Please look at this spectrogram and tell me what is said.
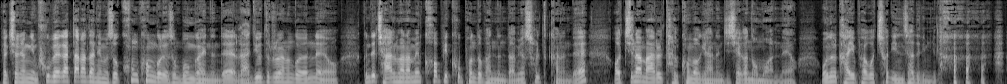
백천영님, 후배가 따라다니면서 콩콩거려서 뭔가 했는데, 라디오 들으라는 거였네요. 근데 잘만 하면 커피 쿠폰도 받는다며 설득하는데, 어찌나 말을 달콤하게 하는지 제가 넘어왔네요. 오늘 가입하고 첫 인사드립니다.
